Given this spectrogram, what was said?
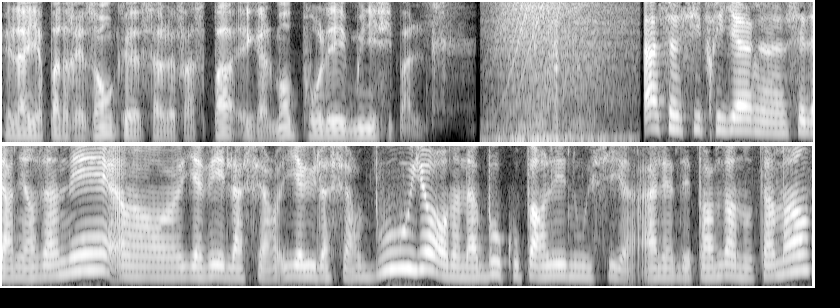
Et là, il n'y a pas de raison que ça ne le fasse pas également pour les municipales. À Saint-Cyprien, euh, ces dernières années, euh, il y avait l'affaire, il y a eu l'affaire Bouille. On en a beaucoup parlé nous aussi à l'Indépendant notamment.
